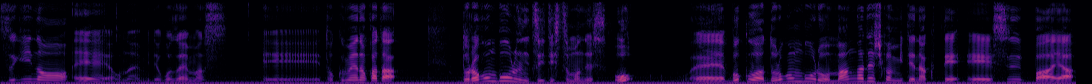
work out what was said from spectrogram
次の、えーお悩みでございます。えー匿名の方、ドラゴンボールについて質問です。おえー僕はドラゴンボールを漫画でしか見てなくて、えースーパーや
